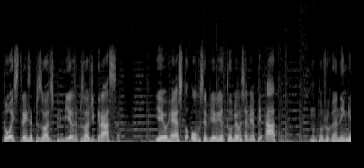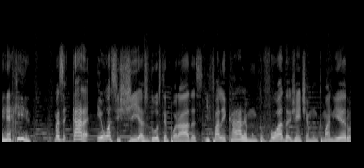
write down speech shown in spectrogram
dois, três episódios, primeiros episódios de graça. E aí o resto, ou você via YouTube ou você via pirata. Não tô julgando ninguém aqui. Mas, cara, eu assisti as duas temporadas e falei, caralho, é muito foda. Gente, é muito maneiro.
